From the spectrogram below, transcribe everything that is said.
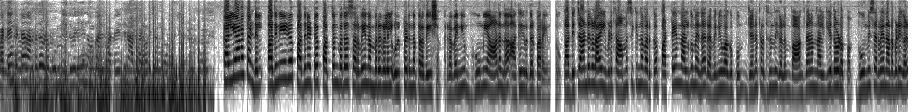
പട്ടയം കിട്ടാൻ അർഹതയുള്ള ഭൂമി ഇതുവരെയും നമുക്ക് അതിൽ പട്ടയത്തിന് കല്യാണത്തണ്ടിൽ പതിനേഴ് പതിനെട്ട് പത്തൊൻപത് സർവേ നമ്പറുകളിൽ ഉൾപ്പെടുന്ന പ്രദേശം റവന്യൂ ഭൂമിയാണെന്ന് അധികൃതർ പറയുന്നു. പതിറ്റാണ്ടുകളായി ഇവിടെ താമസിക്കുന്നവർക്ക് പട്ടയം നൽകുമെന്ന് റവന്യൂ വകുപ്പും ജനപ്രതിനിധികളും വാഗ്ദാനം നൽകിയതോടൊപ്പം ഭൂമി സർവേ നടപടികൾ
